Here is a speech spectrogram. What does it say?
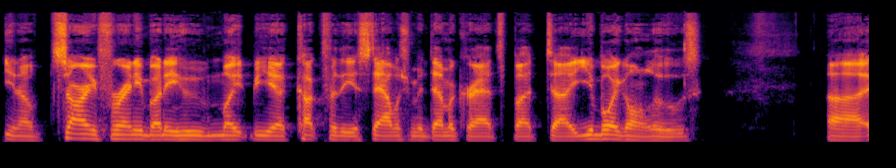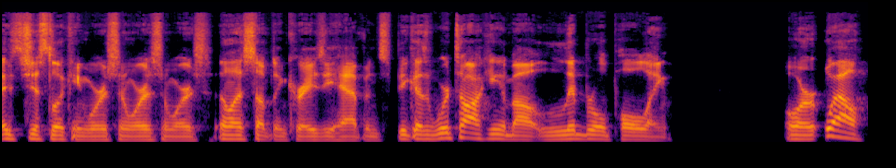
you know, sorry for anybody who might be a cuck for the establishment Democrats, but uh your boy going to lose. Uh it's just looking worse and worse and worse unless something crazy happens because we're talking about liberal polling or well,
